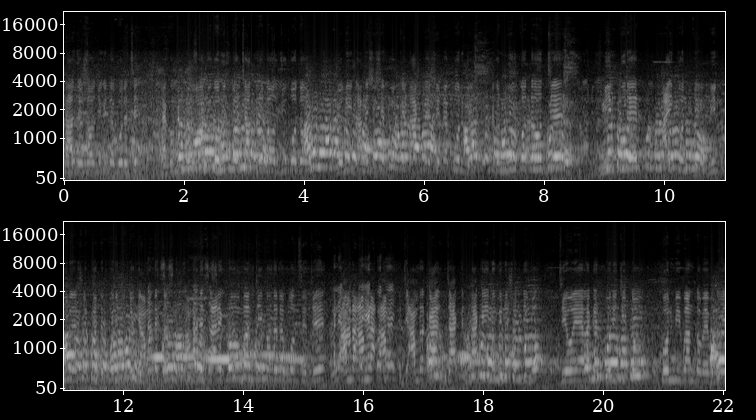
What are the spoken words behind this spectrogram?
সাহায্য সহযোগিতা করেছে। এখন মহানগর উত্তর ছাত্র দল, যুব দল যদি ধানের শীষের পক্ষে ডাক সেটা করবে। এখন মূল কথা হচ্ছে মিরপুরের আইকনকে মিরপুরের সবচেয়ে পরিচিতকে আমাদের আমাদের তারেক রহমান যে কথাটা বলছে যে মানে আমরা আমরা যে আমরা তাকেই নমিনেশন দিব যে ওই এলাকার পরিচিত কর্মী বান্ধব এবং ওই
